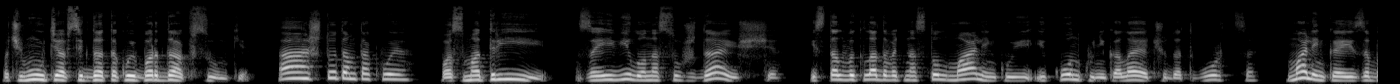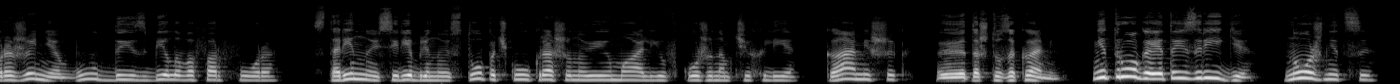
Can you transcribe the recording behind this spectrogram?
почему у тебя всегда такой бардак в сумке? А что там такое? «Посмотри!» – заявил он осуждающе и стал выкладывать на стол маленькую иконку Николая Чудотворца, маленькое изображение Будды из белого фарфора, старинную серебряную стопочку, украшенную эмалью в кожаном чехле, камешек. «Это что за камень?» «Не трогай, это из Риги!» Ножницы,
